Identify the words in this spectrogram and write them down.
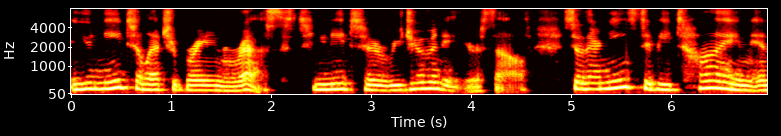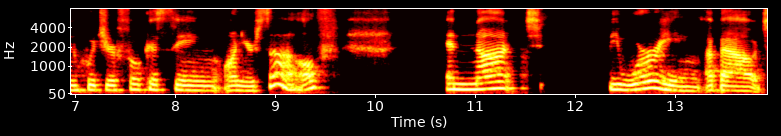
you need to let your brain rest. You need to rejuvenate yourself. So there needs to be time in which you're focusing on yourself and not be worrying about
